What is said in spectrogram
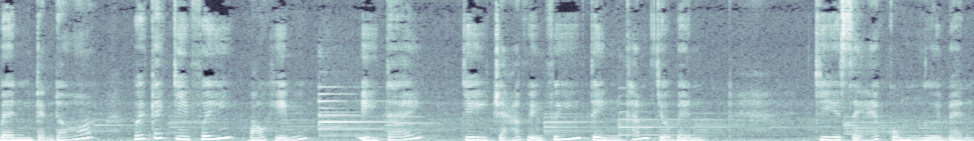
Bên cạnh đó, với các chi phí, bảo hiểm, y tế, chi trả viện phí tiền khám chữa bệnh chia sẻ cùng người bệnh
